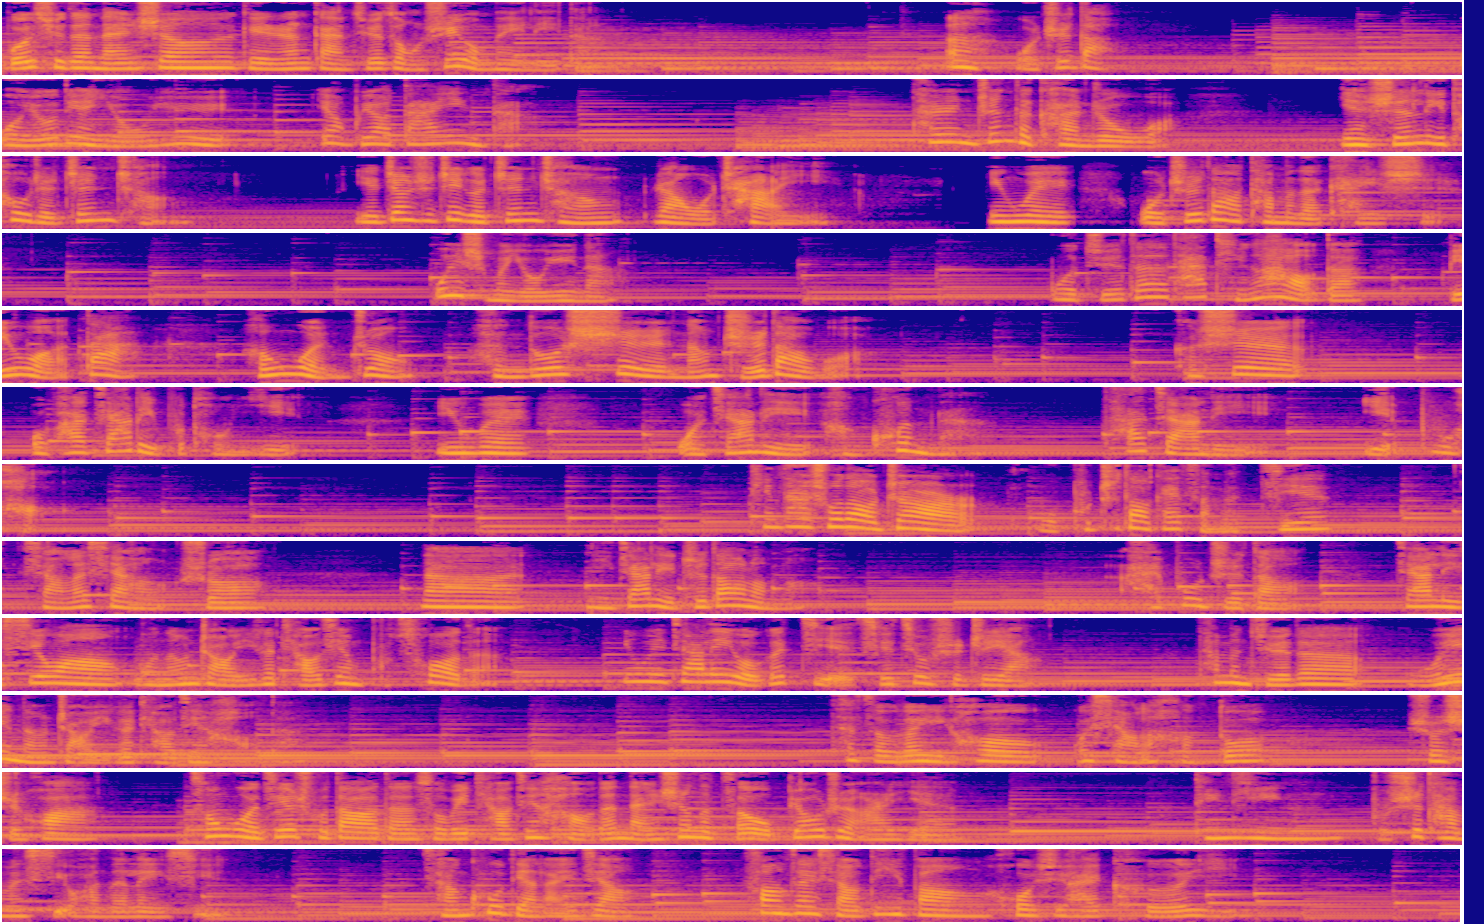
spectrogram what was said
博学的男生给人感觉总是有魅力的。嗯，我知道。我有点犹豫，要不要答应他？他认真的看着我。眼神里透着真诚，也正是这个真诚让我诧异，因为我知道他们的开始。为什么犹豫呢？我觉得他挺好的，比我大，很稳重，很多事能指导我。可是，我怕家里不同意，因为我家里很困难，他家里也不好。听他说到这儿，我不知道该怎么接，想了想说：“那你家里知道了吗？”还不知道，家里希望我能找一个条件不错的，因为家里有个姐姐就是这样，他们觉得我也能找一个条件好的。他走了以后，我想了很多，说实话。从我接触到的所谓条件好的男生的择偶标准而言，婷婷不是他们喜欢的类型。残酷点来讲，放在小地方或许还可以，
